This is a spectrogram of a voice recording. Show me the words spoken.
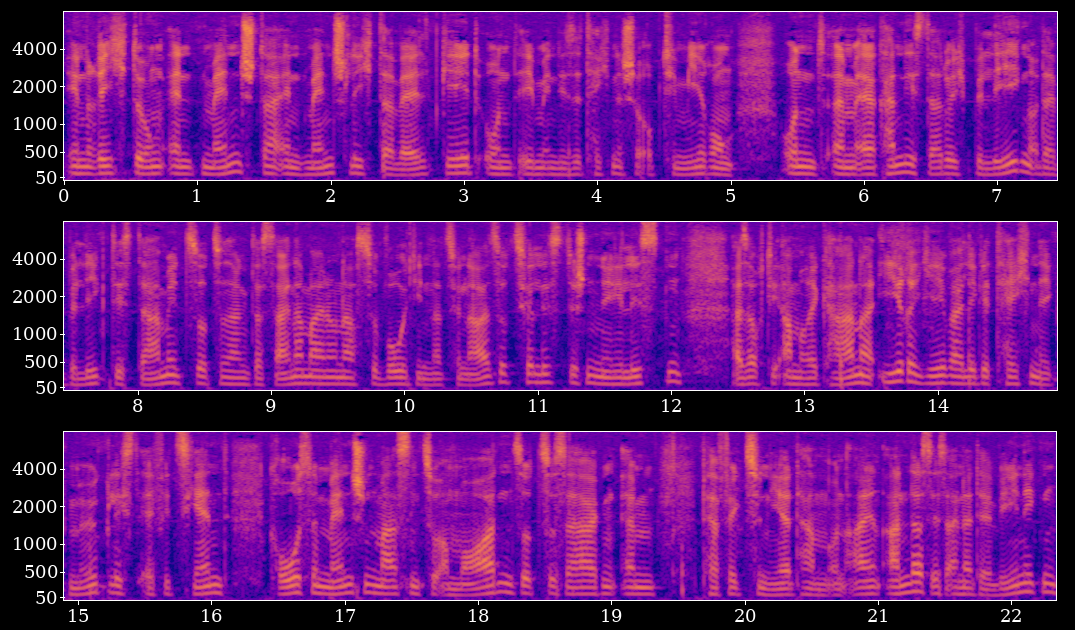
in Richtung entmenschter, entmenschlichter Welt geht und eben in diese technische Optimierung. Und ähm, er kann dies dadurch belegen oder er belegt dies damit sozusagen, dass seiner Meinung nach sowohl die nationalsozialistischen Nihilisten als auch die Amerikaner ihre jeweilige Technik möglichst effizient große Menschenmassen zu ermorden sozusagen ähm, perfektioniert haben. Und ein, Anders ist einer der wenigen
